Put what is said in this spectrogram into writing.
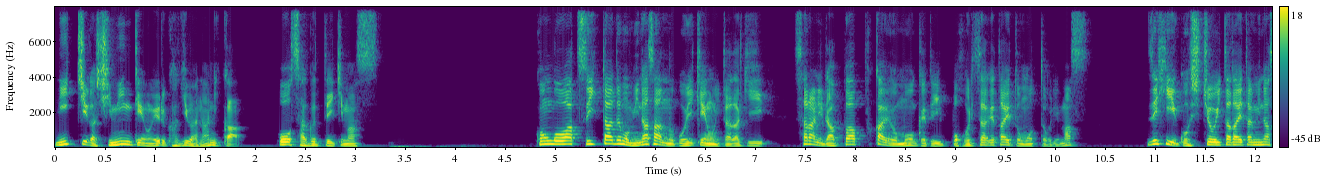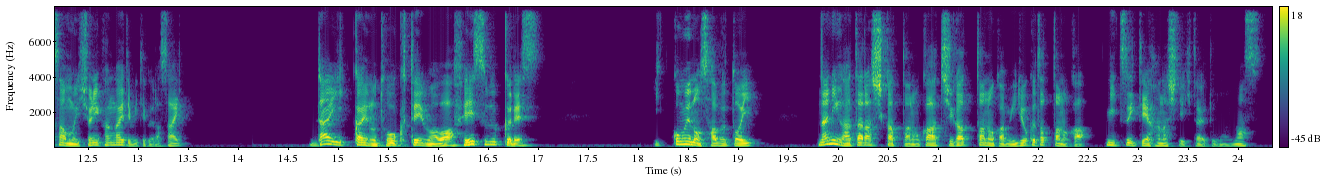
ニッチが市民権を得る鍵は何かを探っていきます。今後はツイッターでも皆さんのご意見をいただき、さらにラップアップ会を設けて一歩掘り下げたいと思っております。ぜひご視聴いただいた皆さんも一緒に考えてみてください。第1回のトークテーマは Facebook です。1個目のサブ問い。何が新しかったのか、違ったのか、魅力だったのかについて話していきたいと思います。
